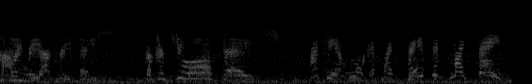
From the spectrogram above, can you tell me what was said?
calling me ugly face. Look at your face. I can't look at my face. It's my face.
